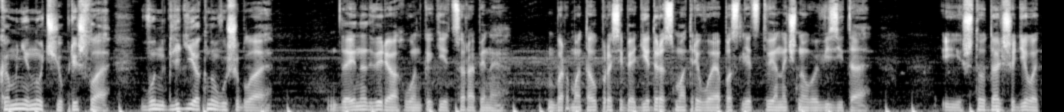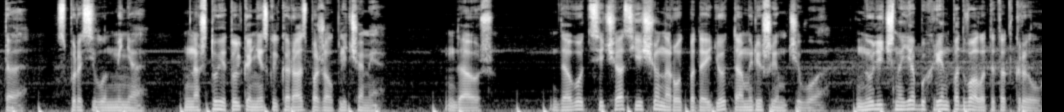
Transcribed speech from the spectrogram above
ко мне ночью пришла. Вон, гляди, окно вышибла. Да и на дверях вон какие царапины. Бормотал про себя дед, рассматривая последствия ночного визита. «И что дальше делать-то?» – спросил он меня. На что я только несколько раз пожал плечами. «Да уж. Да вот сейчас еще народ подойдет, там и решим чего. Ну лично я бы хрен подвал этот открыл.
